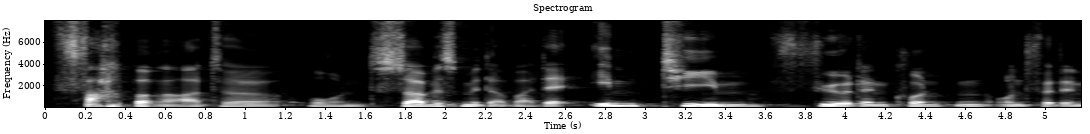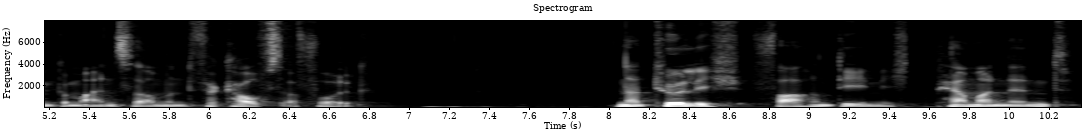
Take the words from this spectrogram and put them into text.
Fachberater und Servicemitarbeiter im Team für den Kunden und für den gemeinsamen Verkaufserfolg. Natürlich fahren die nicht permanent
